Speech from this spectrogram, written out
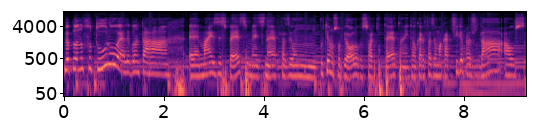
Meu plano futuro é levantar é, mais espécimes, né? Fazer um. Porque eu não sou bióloga, eu sou arquiteta, né? Então eu quero fazer uma cartilha para ajudar aos, uh,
